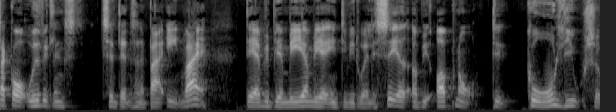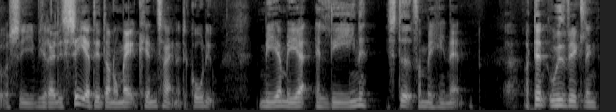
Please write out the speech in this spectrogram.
Der går udviklingstendenserne bare en vej. Det er, at vi bliver mere og mere individualiseret, og vi opnår det gode liv, så at sige. Vi realiserer det, der normalt kendetegner det gode liv, mere og mere alene, i stedet for med hinanden. Ja. Og den udvikling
